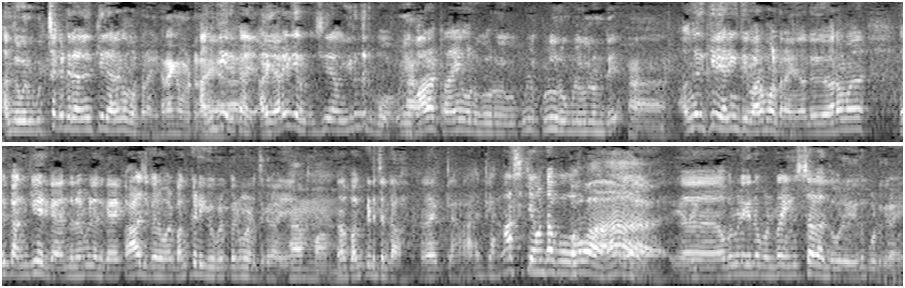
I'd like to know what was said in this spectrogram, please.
அந்த ஒரு உச்சக்கட்ட நிலைக்கு கீழே இறங்க மாட்டாங்க. இறங்க மாட்றாங்க. அங்கேயே இருக்காங்க. அது இறங்கிடும் சரி அவங்க இருந்துட்டு போ. உனக்கு பாராட்டுறாங்க. உனக்கு ஒரு உள்ள குளிர் உங்களுக்கு ஆ. அங்க கீழே இறங்கி வர மாட்டாங்க அந்த வரமா அதுக்கு அங்கேயே இருக்கேன் அந்த நிலைமையில இருக்கேன் காலேஜுக்கு பங்க் அடிக்க பெருமை நினைச்சுக்கிறாங்க நான் பங்க் அடிச்சேன்டா. கிளாஸுக்கு வேண்டா போவா. அப்புறமேலுக்கு என்ன பண்றேன் இன்ஸ்டால அந்த ஒரு இது போட்டுக்கிறேன்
